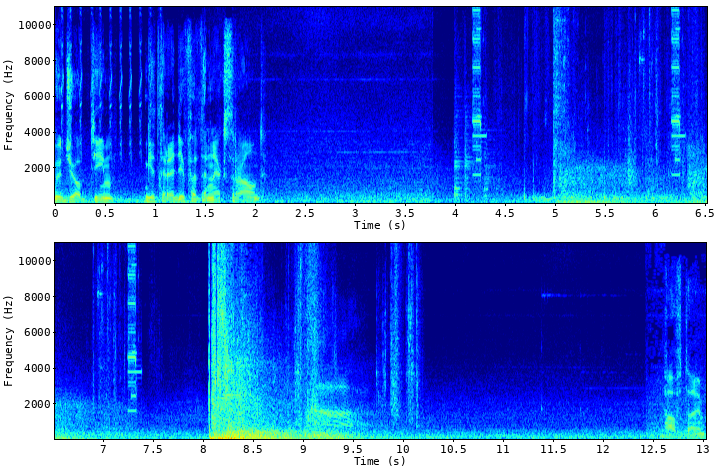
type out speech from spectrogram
Good job, team. Get ready for the next round. Half time.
